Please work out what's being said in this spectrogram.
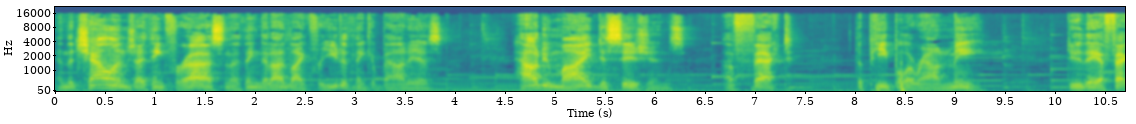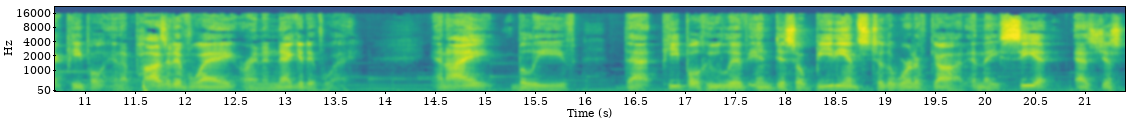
And the challenge, I think, for us, and the thing that I'd like for you to think about is how do my decisions affect the people around me? Do they affect people in a positive way or in a negative way? And I believe that people who live in disobedience to the Word of God and they see it as just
